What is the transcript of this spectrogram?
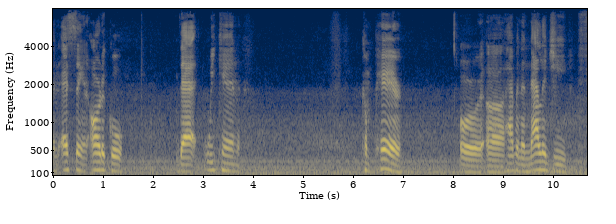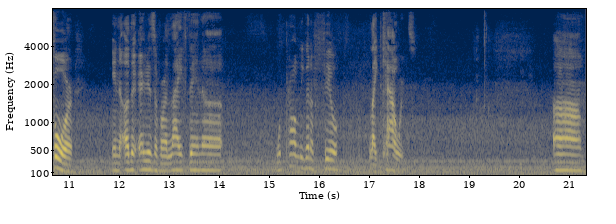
an essay, an article that we can compare or uh, have an analogy for in other areas of our life, then uh, we're probably gonna feel like cowards. Um,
